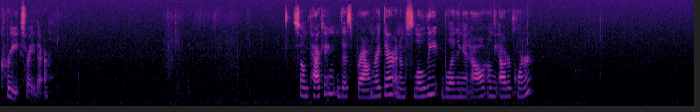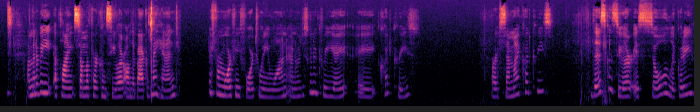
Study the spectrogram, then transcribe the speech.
crease right there. So I'm packing this brown right there and I'm slowly blending it out on the outer corner. I'm going to be applying some of her concealer on the back of my hand. It's from Morphe 421 and we're just going to create a cut crease or a semi-cut crease. This concealer is so liquidy.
